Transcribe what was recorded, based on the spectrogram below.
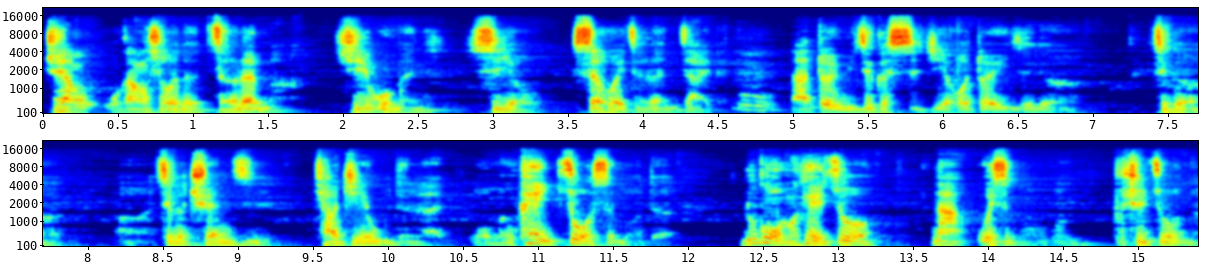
就像我刚刚说的责任嘛，其实我们是有社会责任在的。嗯那对于这个世界或对于这个这个呃这个圈子跳街舞的人，我们可以做什么的？如果我们可以做，那为什么我们不去做呢？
